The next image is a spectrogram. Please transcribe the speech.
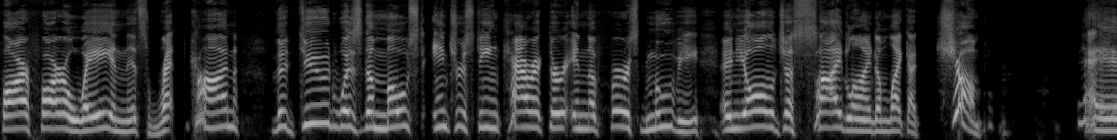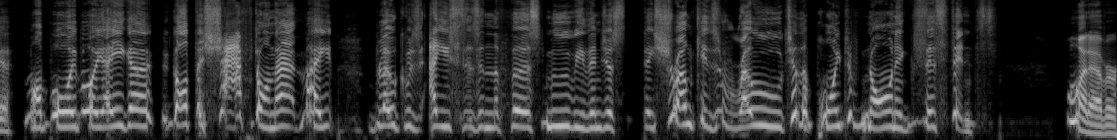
far, far away in this retcon? The dude was the most interesting character in the first movie, and y'all just sidelined him like a chump. Yeah, my boy Boyega got the shaft on that, mate. Bloke was aces in the first movie, then just they shrunk his role to the point of non-existence. Whatever.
